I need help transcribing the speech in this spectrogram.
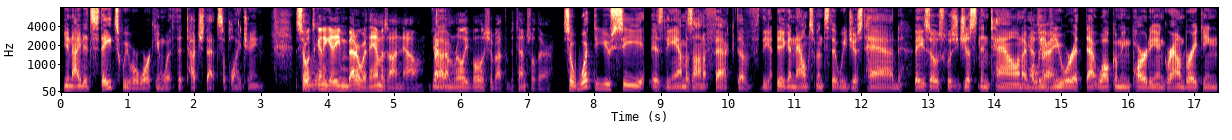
United States we were working with that touched that supply chain. So well, it's going to get even better with Amazon now. In fact, yeah. I'm really bullish about the potential there. So what do you see as the Amazon effect of the big announcements that we just had? Bezos was just in town. I That's believe right. you were at that welcoming party party and groundbreaking.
